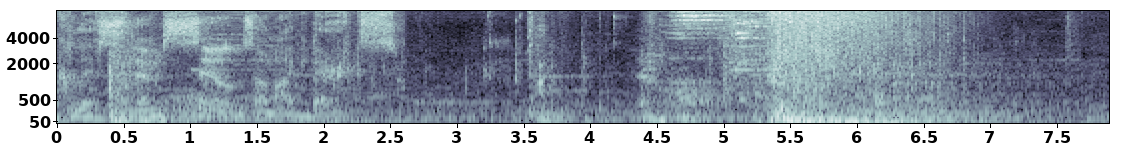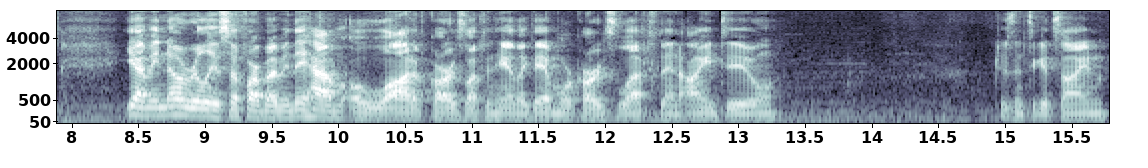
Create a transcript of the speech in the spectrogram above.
Cliffs themselves are my barracks. Yeah, I mean, no really so far, but I mean, they have a lot of cards left in hand. Like, they have more cards left than I do. Which isn't a good sign.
